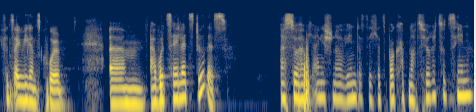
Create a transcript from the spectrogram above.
Ich finde es irgendwie ganz cool. Um, ähm, I would say, let's do this. Ach so, habe ich eigentlich schon erwähnt, dass ich jetzt Bock habe, nach Zürich zu ziehen?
